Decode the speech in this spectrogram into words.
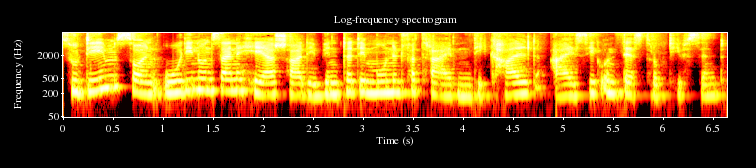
Zudem sollen Odin und seine Herrscher die Winterdämonen vertreiben, die kalt, eisig und destruktiv sind.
